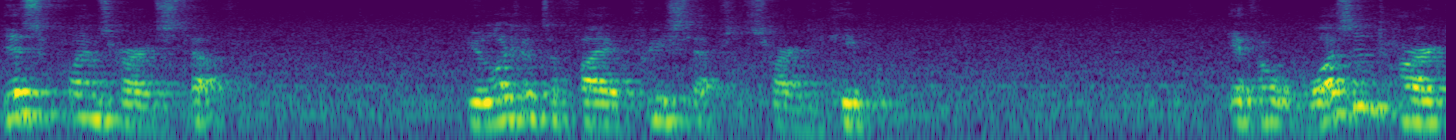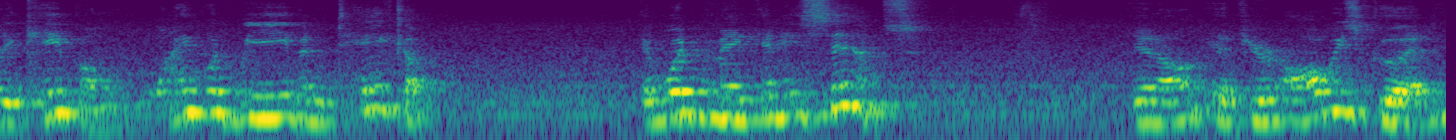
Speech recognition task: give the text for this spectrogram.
Discipline's hard stuff. You look at the five precepts, it's hard to keep them. If it wasn't hard to keep them, why would we even take them? It wouldn't make any sense. You know, if you're always good,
